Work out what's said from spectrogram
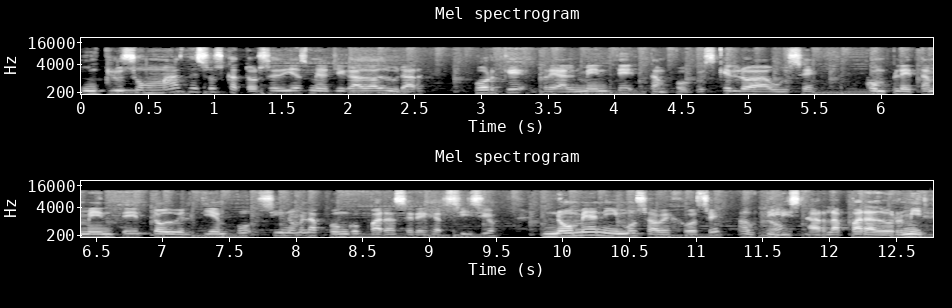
incluso más de esos 14 días me ha llegado a durar porque realmente tampoco es que lo use completamente todo el tiempo, si no me la pongo para hacer ejercicio, no me animo, sabe José, a utilizarla para dormir,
